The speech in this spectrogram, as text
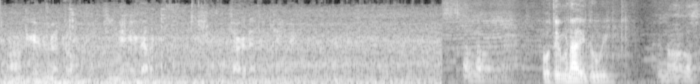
ਪਹੁੰਚ ਗਏ ਵੀ ਮਿੱਤਰੋ ਚੀਨੇ ਕੇ ਘਰ। ਚੱਕਦੇ ਆ ਚੀਨੇ। ਕਰਨਾ ਪੈਣਾ। ਉਹ ਤੂੰ ਬਣਾ ਲਈ ਤੂੰ ਵੀ। ਨਾ ਬਸ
